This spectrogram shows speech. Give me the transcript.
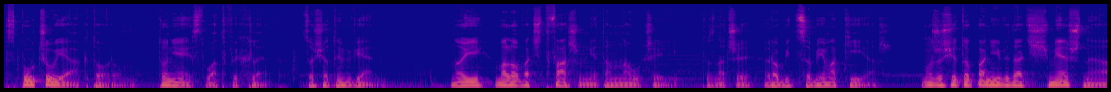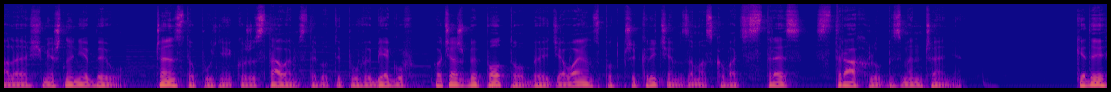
Współczuję aktorom. To nie jest łatwy chleb. Coś o tym wiem. No i malować twarz mnie tam nauczyli. To znaczy robić sobie makijaż. Może się to pani wydać śmieszne, ale śmieszne nie było. Często później korzystałem z tego typu wybiegów, chociażby po to, by działając pod przykryciem zamaskować stres, strach lub zmęczenie. Kiedy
